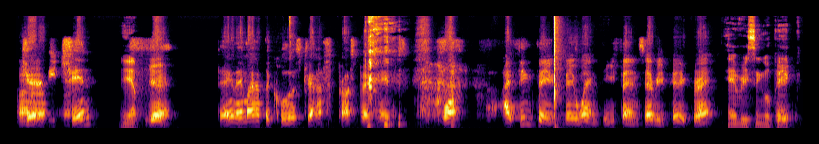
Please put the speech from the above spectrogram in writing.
Uh, Jeremy Chinn? Yep. Yeah. Dang, they might have the coolest draft prospect names. Well, I think they they went defense every pick, right? Every single They- pick.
